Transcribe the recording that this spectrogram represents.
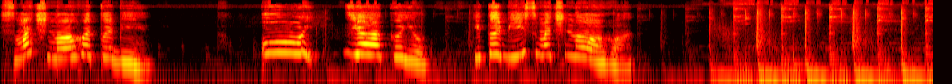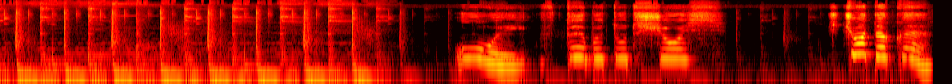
смачного тобі. Ой, дякую. І тобі смачного. Ой, в тебе тут щось. Що таке?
